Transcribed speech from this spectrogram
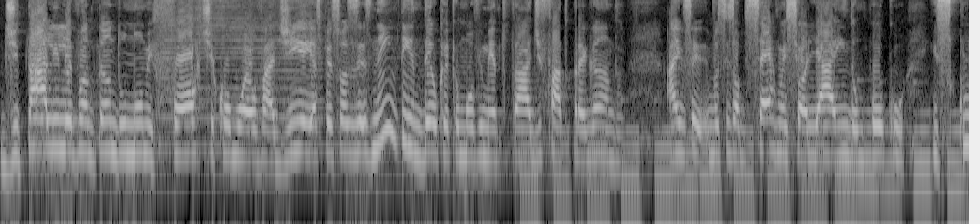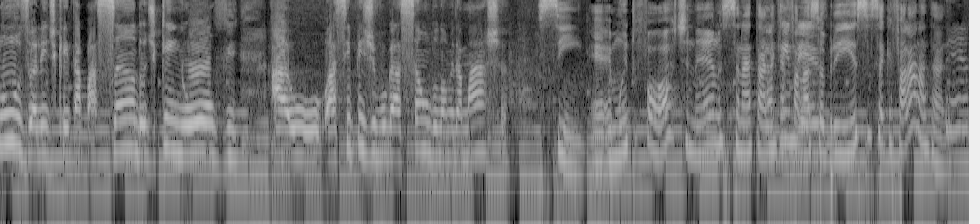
de estar tá ali levantando um nome forte como é o Vadia e as pessoas às vezes nem entender o que, é que o movimento está de fato pregando? Aí você, vocês observam esse olhar ainda um pouco excluso ali de quem está passando ou de quem ouve a, o, a simples divulgação do nome da marcha? Sim, é, é muito forte, né? Não sei se a Natália quer falar sobre isso. Você quer falar, Natália?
